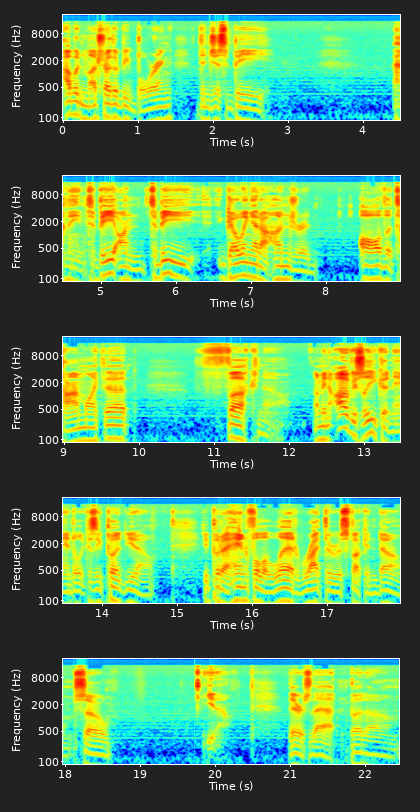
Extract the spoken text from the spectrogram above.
I would much rather be boring than just be I mean, to be on to be going at a hundred all the time like that, fuck no. I mean, obviously he couldn't handle it because he put you know he put a handful of lead right through his fucking dome. So you know, there's that. But um,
